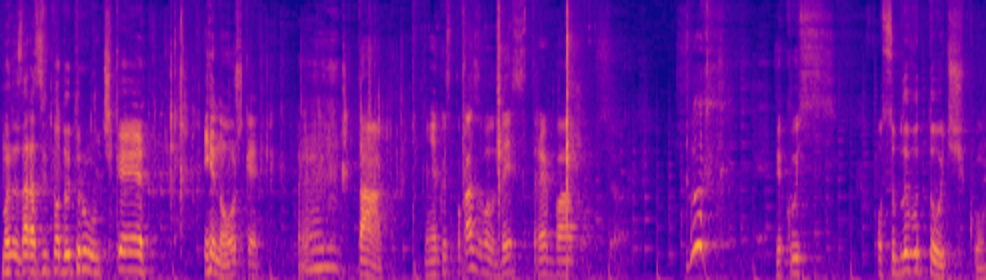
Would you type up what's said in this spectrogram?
Мене зараз відпадуть ручки і ножки. Так, мені якось показували, десь треба Ух, якусь особливу точку.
